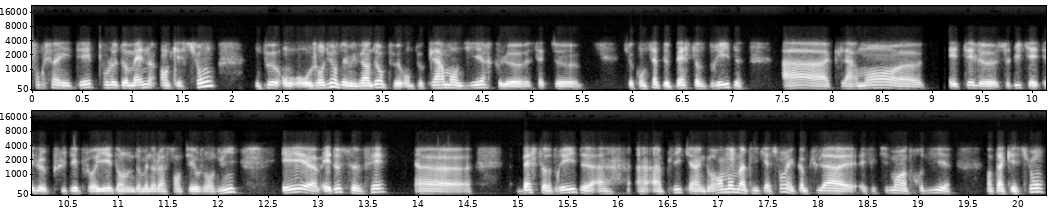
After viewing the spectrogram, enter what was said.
fonctionnalité pour le domaine en question. On peut aujourd'hui en 2022, on peut on peut clairement dire que le cette ce concept de best of breed a clairement été le, celui qui a été le plus déployé dans le domaine de la santé aujourd'hui. Et, euh, et, de ce fait, euh, Best of Breed implique un grand nombre d'applications. Et comme tu l'as effectivement introduit dans ta question,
